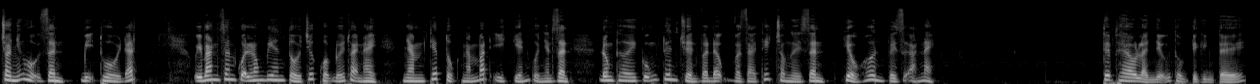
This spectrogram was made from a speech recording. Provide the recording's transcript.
cho những hộ dân bị thu hồi đất. Ủy ban dân quận Long Biên tổ chức cuộc đối thoại này nhằm tiếp tục nắm bắt ý kiến của nhân dân, đồng thời cũng tuyên truyền vận động và giải thích cho người dân hiểu hơn về dự án này. Tiếp theo là những thông tin kinh tế.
